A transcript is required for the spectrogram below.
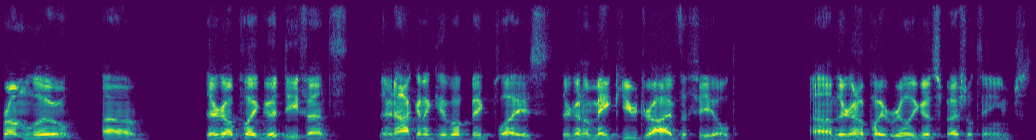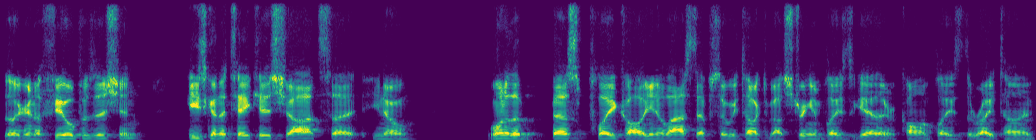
from Lou. Um, they're going to play good defense. They're not going to give up big plays. They're going to make you drive the field. Um, they're going to play really good special teams. They're going to field position. He's going to take his shots. Uh, you know, one of the best play call. You know, last episode we talked about stringing plays together, calling plays at the right time.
